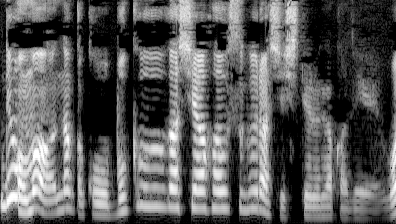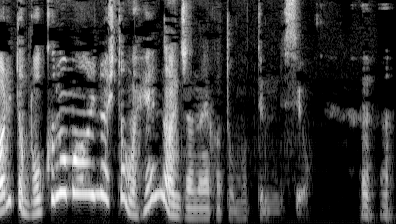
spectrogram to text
でもまあなんかこう僕がシェアハウス暮らししてる中で、割と僕の周りの人も変なんじゃないかと思ってるんですよ。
